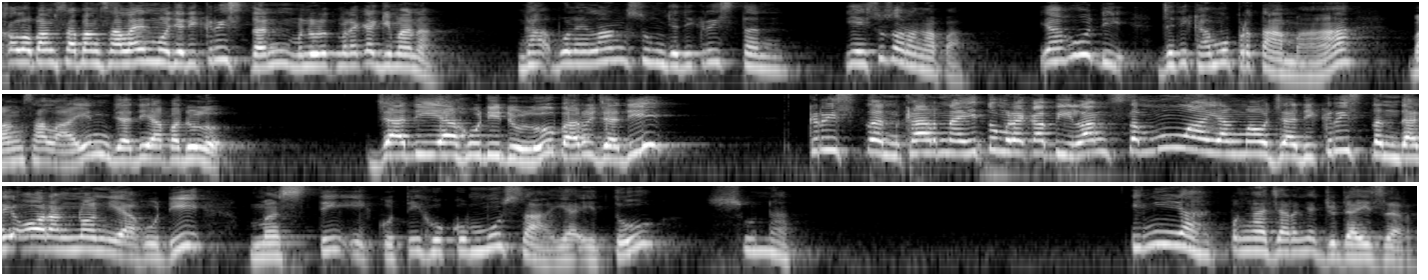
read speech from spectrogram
kalau bangsa-bangsa lain mau jadi Kristen, menurut mereka gimana? Nggak boleh langsung jadi Kristen. Yesus orang apa? Yahudi. Jadi kamu pertama, bangsa lain jadi apa dulu? Jadi Yahudi dulu, baru jadi Kristen. Karena itu mereka bilang semua yang mau jadi Kristen dari orang non-Yahudi, mesti ikuti hukum Musa, yaitu sunat. Ini ya pengajarannya Judaizer.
